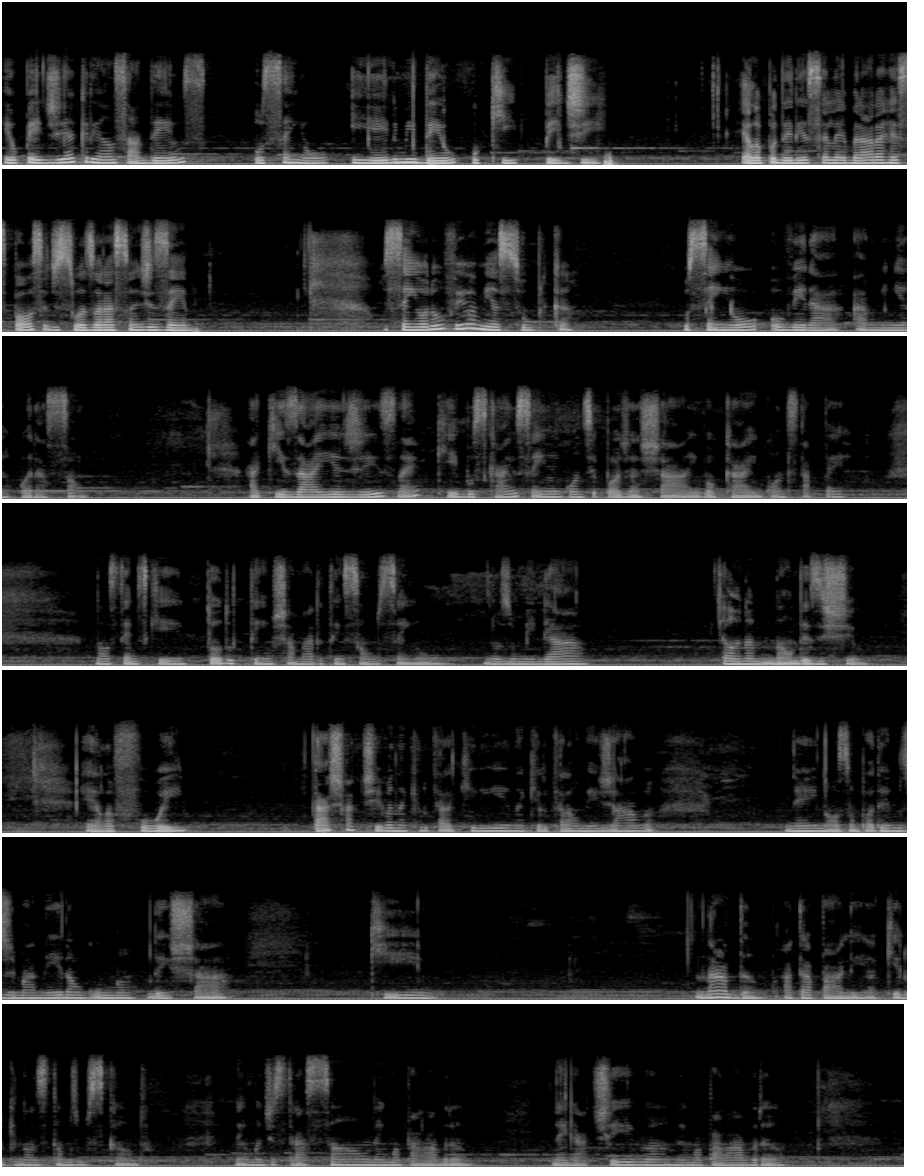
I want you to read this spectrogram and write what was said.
Eu pedi a criança a Deus, o Senhor, e ele me deu o que pedi. Ela poderia celebrar a resposta de suas orações, dizendo: O Senhor ouviu a minha súplica, o Senhor ouvirá a minha oração. Aqui Isaías diz, né, que buscai o Senhor enquanto se pode achar, invocar enquanto está perto. Nós temos que todo tempo chamar a atenção do Senhor, nos humilhar. Ana não desistiu. Ela foi taxativa naquilo que ela queria, naquilo que ela almejava né? E nós não podemos de maneira alguma deixar que nada atrapalhe aquilo que nós estamos buscando. Nenhuma distração, nenhuma palavra negativa, nenhuma palavra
